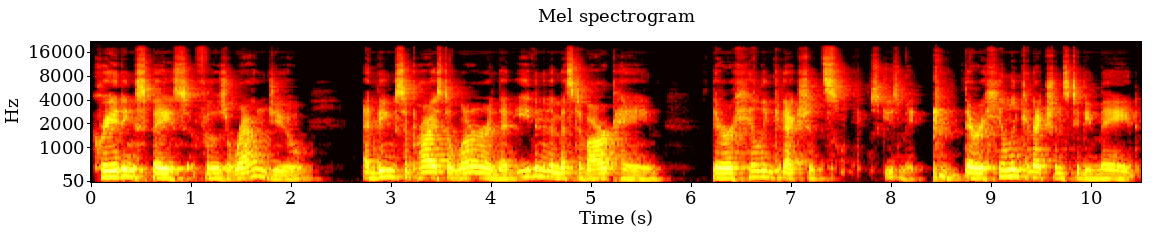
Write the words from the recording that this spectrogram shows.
creating space for those around you and being surprised to learn that even in the midst of our pain, there are healing connections, excuse me, there are healing connections to be made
